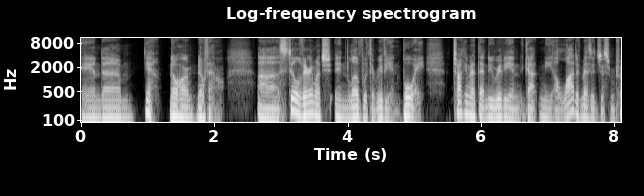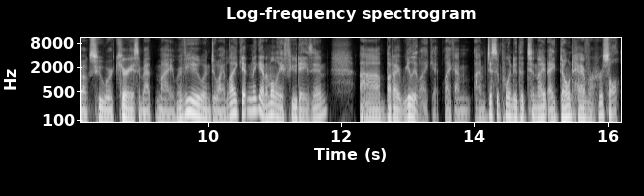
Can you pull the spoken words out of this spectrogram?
And um, yeah, no harm, no foul. Uh, still very much in love with the Rivian. Boy, talking about that new Rivian got me a lot of messages from folks who were curious about my review and do I like it? And again, I'm only a few days in, uh, but I really like it. Like I'm, I'm disappointed that tonight I don't have rehearsal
